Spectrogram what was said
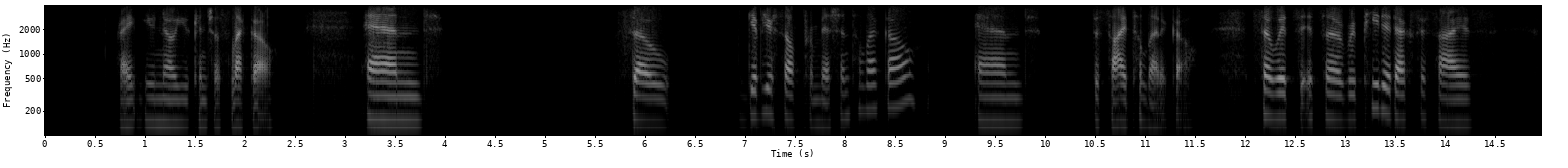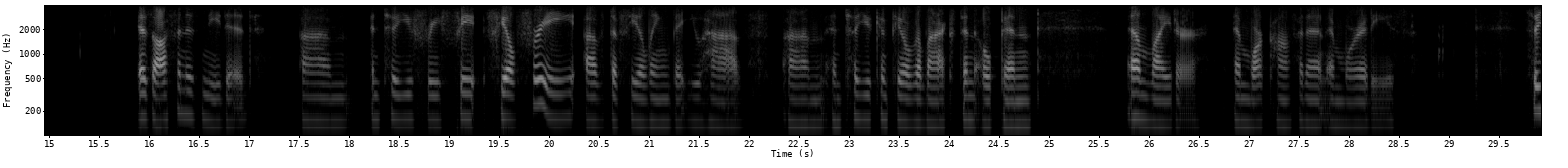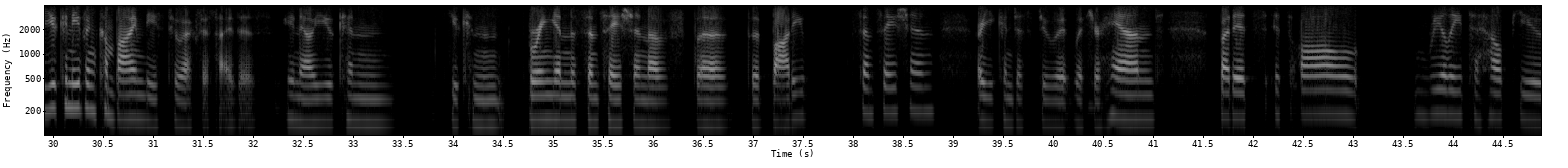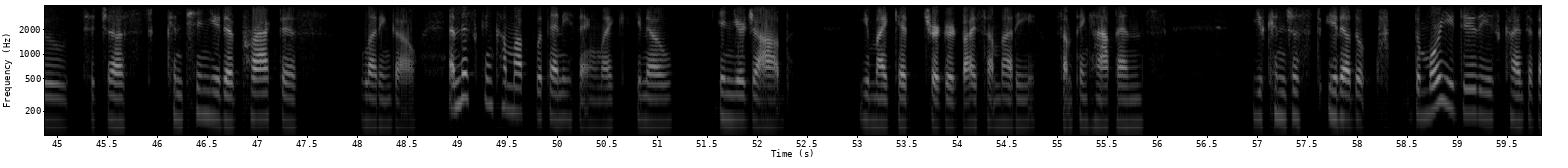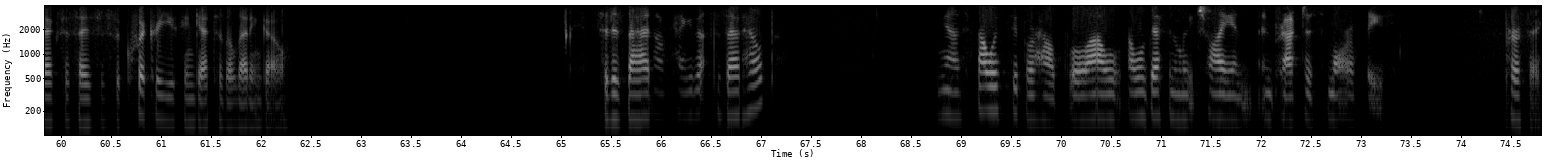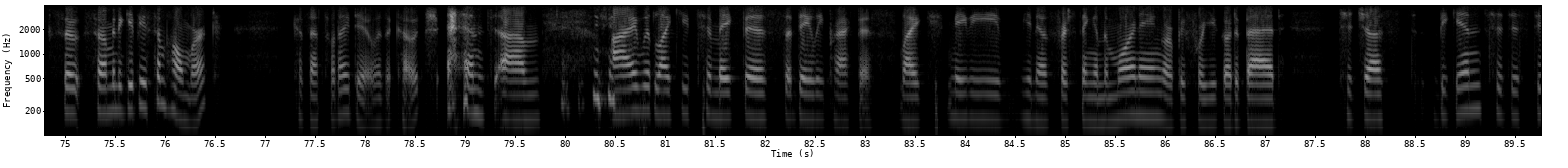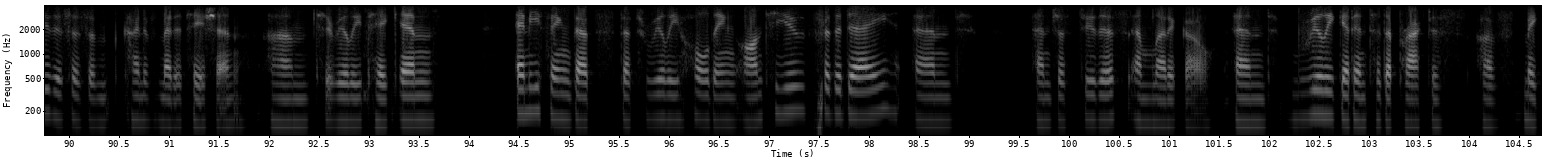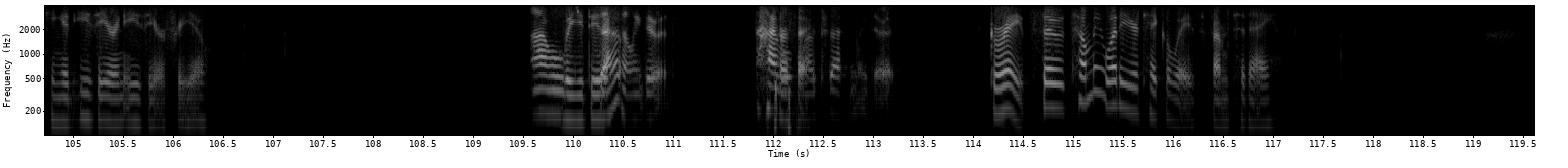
right? You know you can just let go. And so give yourself permission to let go and decide to let it go. So it's it's a repeated exercise as often as needed um, until you free, fe- feel free of the feeling that you have, um, until you can feel relaxed and open and lighter and more confident and more at ease. So you can even combine these two exercises. You know, you can you can bring in the sensation of the the body sensation or you can just do it with your hand but it's it's all really to help you to just continue to practice letting go and this can come up with anything like you know in your job you might get triggered by somebody something happens you can just you know the the more you do these kinds of exercises the quicker you can get to the letting go so does that Okay. That, does that help? Yes, that was super helpful. I will I will definitely try and, and practice more of these. Perfect. So so I'm going to give you some homework because that's what I do as a coach, and um, I would like you to make this a daily practice, like maybe you know first thing in the morning or before you go to bed, to just begin to just do this as a kind of meditation um, to really take in anything that's that's really holding on to you for the day and and just do this and let it go and really get into the practice of making it easier and easier for you. I will, Will you do that? definitely do it. I will Perfect. most definitely do it. Great. So tell me what are your takeaways from today?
